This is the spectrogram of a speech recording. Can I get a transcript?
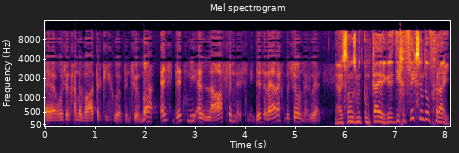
Uh ons het gaan 'n watertjie koop en so, maar is dit nie 'n lafenis nie? Dis regtig besonder, hoor. Nou, as ons moet kom kuier, ek het jy gevlieg met of gery?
